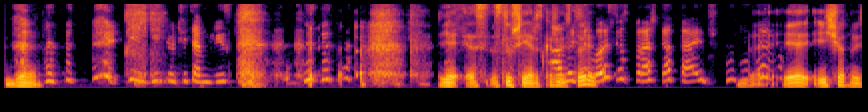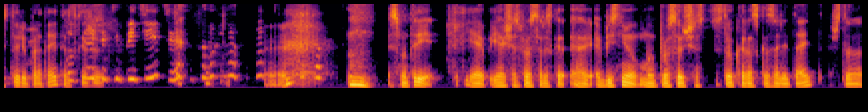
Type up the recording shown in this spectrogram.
Да. идите учить английский. Я, э, слушай, я расскажу А историю. началось все с порошка. Да. Я еще одну историю про Тайт Вы все расскажу. еще кипятите. Смотри, я, я сейчас просто раска- а, объясню. Мы просто очень столько рассказали Тайт, что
